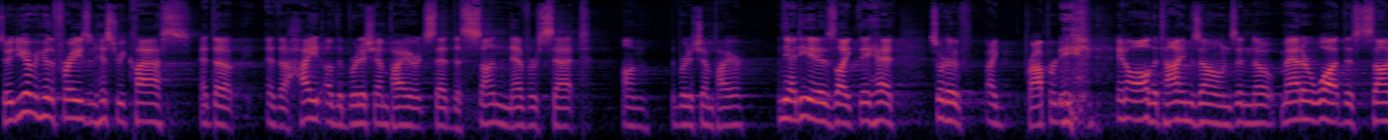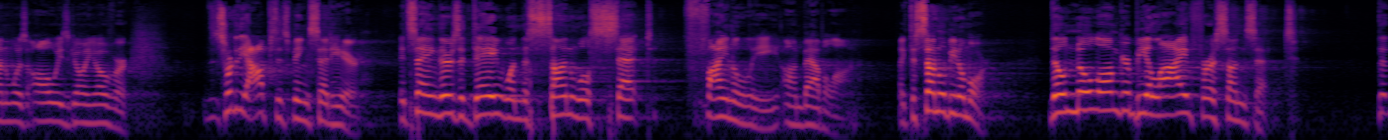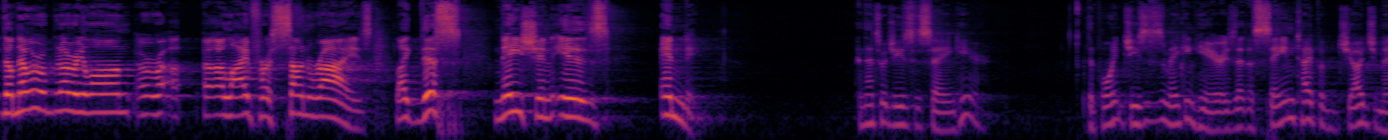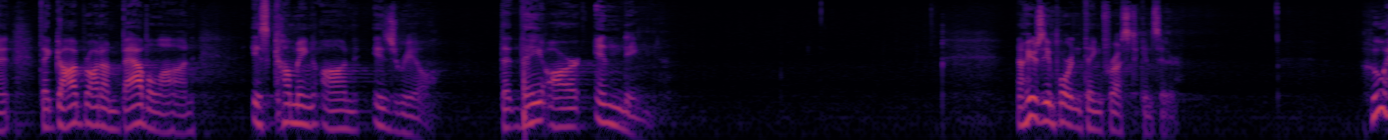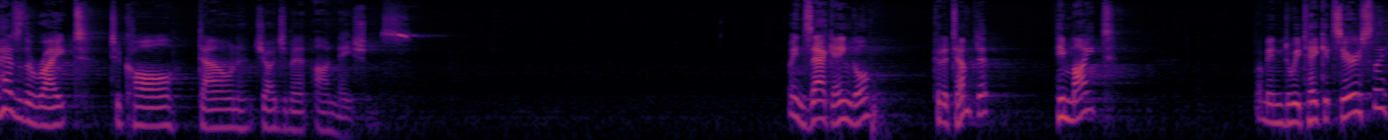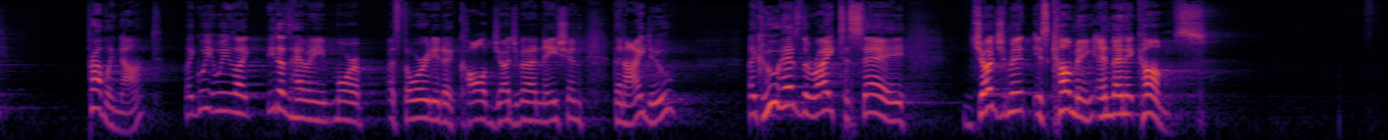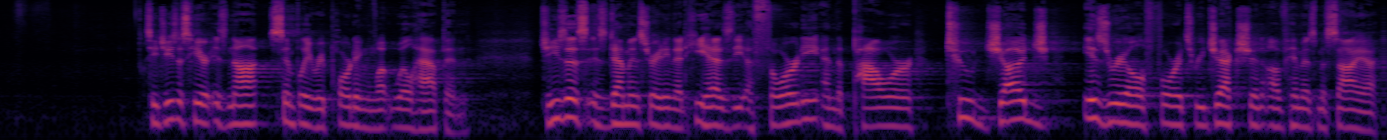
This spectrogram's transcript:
So, did you ever hear the phrase in history class at the, at the height of the British Empire, it said the sun never set on the British Empire? And the idea is like they had sort of like property in all the time zones, and no matter what, the sun was always going over. Sort of the opposite's being said here. It's saying there's a day when the sun will set finally on Babylon. Like the sun will be no more. They'll no longer be alive for a sunset. They'll never, never be long, uh, alive for a sunrise. Like this nation is ending. And that's what Jesus is saying here. The point Jesus is making here is that the same type of judgment that God brought on Babylon is coming on Israel, that they are ending. Now, here's the important thing for us to consider Who has the right to call down judgment on nations? I mean, Zach Engel could attempt it. He might. I mean, do we take it seriously? Probably not. Like, we, we like, he doesn't have any more authority to call judgment on a nation than I do. Like, who has the right to say, judgment is coming, and then it comes? See, Jesus here is not simply reporting what will happen. Jesus is demonstrating that he has the authority and the power to judge Israel for its rejection of him as Messiah.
